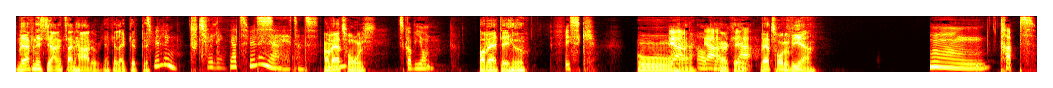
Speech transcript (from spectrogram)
Hvad for et stjernetegn har du? Jeg kan heller ikke gætte det. Tvilling. Du er tvilling. Jeg er tvilling, ja. Satans. Og hvad er Mhm. Troels? Skorpion. Og hvad er David? Fisk. Uh, Ja. Okay. Ja. Okay. Ja. Hvad tror du, vi er? Hmm, krebs.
